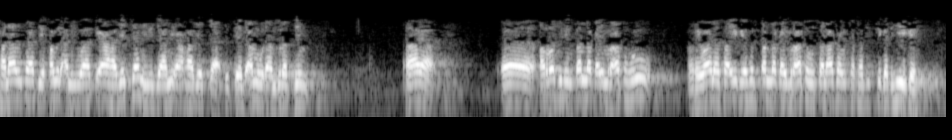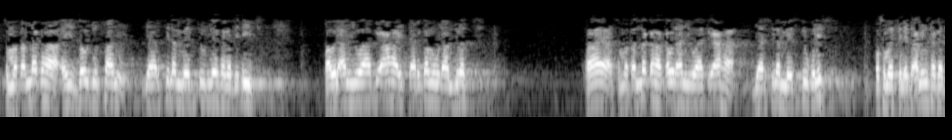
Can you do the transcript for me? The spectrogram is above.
حلال تاتي قبل أن يواقعها جتان يجامعها جتا استيدأموا الأندرتي آية آه الرجل طلق امرأته رواية سائق يسد طلق امرأته ثلاثا كتبت قد هيكه ثم طلقها أي الزوج الثاني جارسي لما يستول لك قد قبل أن يواقعها اترقمه الأمجرت آية ثم طلقها قبل أن يواقعها. جارسي لما يستول نس وثم يتنئد منك قد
